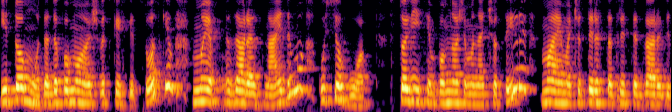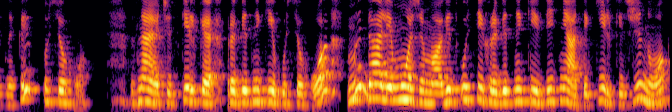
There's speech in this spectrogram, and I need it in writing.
І тому за допомогою швидких відсотків ми зараз знайдемо усього. 108 помножимо на 4, маємо 432 робітники усього. Знаючи, скільки робітників усього, ми далі можемо від усіх робітників відняти кількість жінок.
